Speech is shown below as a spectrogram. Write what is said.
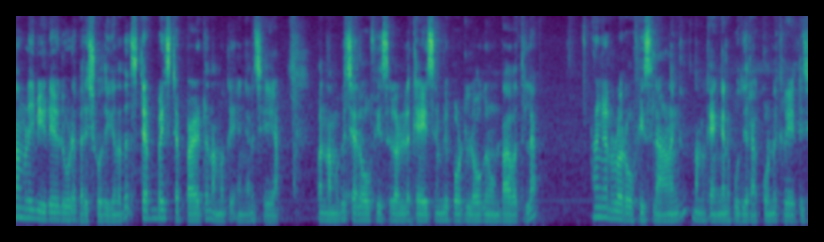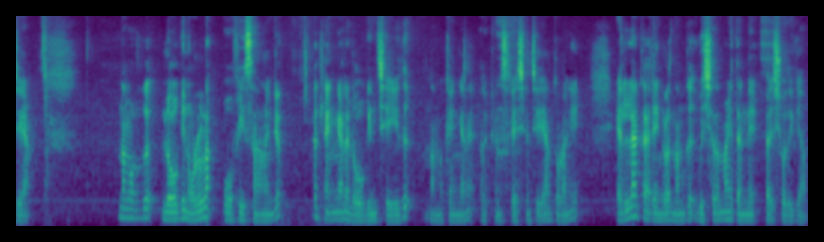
നമ്മൾ ഈ വീഡിയോയിലൂടെ പരിശോധിക്കുന്നത്. സ്റ്റെപ്പ് ബൈ സ്റ്റെപ്പായിട്ട് നമുക്ക് എങ്ങനെ ചെയ്യാം? അപ്പം നമുക്ക് ചില ഓഫീസുകളിൽ K S M B portal login ഉണ്ടാവത്തില്ല. അങ്ങനെയുള്ള ഒരു ഓഫീസിലാണെങ്കിൽ നമുക്ക് എങ്ങനെ പുതിയൊരു അക്കൗണ്ട് ക്രിയേറ്റ് ചെയ്യാം? നമുക്ക് ലോഗിൻ ഉള്ള ഓഫീസാണെങ്കിൽ അതിലെങ്ങനെ ലോഗിൻ ചെയ്ത് നമുക്കെങ്ങനെ റിക്കൺസിലേഷൻ ചെയ്യാം തുടങ്ങി? എല്ലാ കാര്യങ്ങളും നമുക്ക് വിശദമായി തന്നെ പരിശോധിക്കാം.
